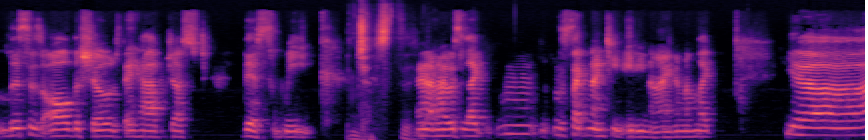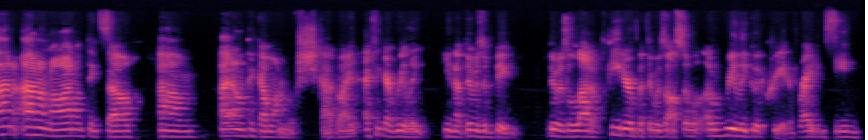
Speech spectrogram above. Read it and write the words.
this is all the shows they have just this week. Just the, And I was like, mm, it's like 1989. And I'm like, yeah, I, don't- I don't know. I don't think so. Um, I don't think I want to move to Chicago. I, I think I really, you know, there was a big, there was a lot of theater, but there was also a really good creative writing scene.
